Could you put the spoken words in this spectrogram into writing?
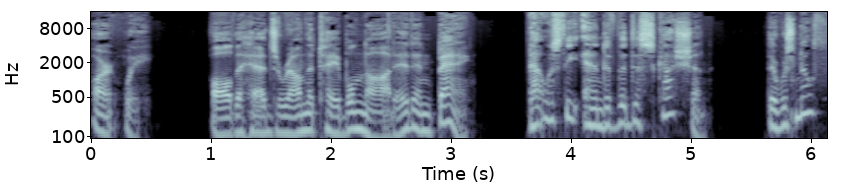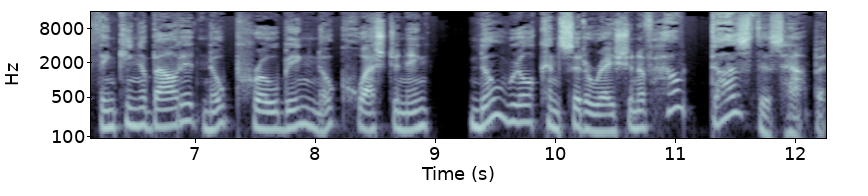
aren't we? All the heads around the table nodded, and bang, that was the end of the discussion. There was no thinking about it, no probing, no questioning, no real consideration of how does this happen,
